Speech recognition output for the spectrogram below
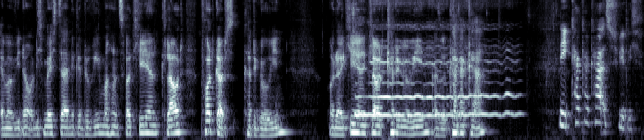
Immer wieder. Und ich möchte eine Kategorie machen, und zwar Kilian Cloud Podcast-Kategorien. Oder Kilian Cloud Kategorien, also KKK. nee, KKK ist schwierig.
